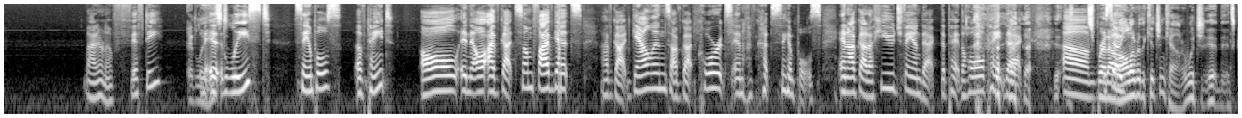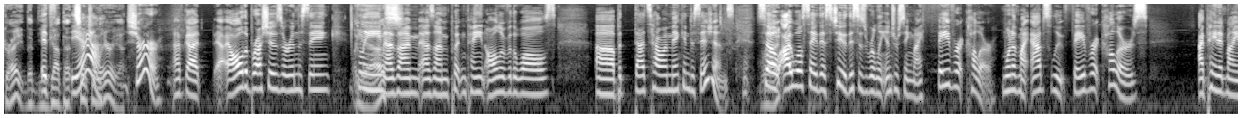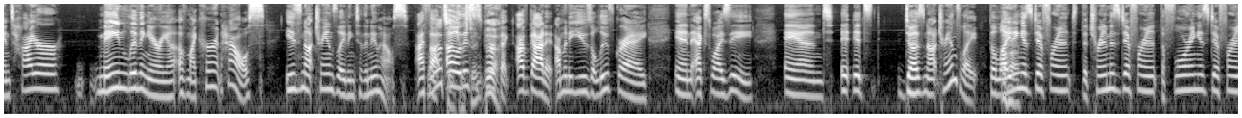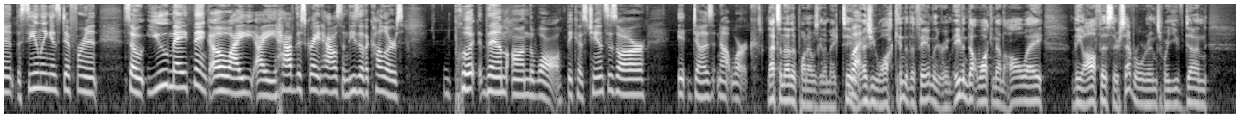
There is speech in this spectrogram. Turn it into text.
I don't know, 50 At least. at least samples of paint. All in all, I've got some five gallons, I've got gallons, I've got quarts, and I've got samples, and I've got a huge fan deck, the pa- the whole paint deck, um, Spread out so all over the kitchen counter, which it, it's great that you've got that yeah, central area. Sure, I've got uh, all the brushes are in the sink, clean Yes. as I'm as I'm putting paint all over the walls. Uh, but that's how I'm making decisions. So Right. I will say this too. This is really interesting. My favorite color, one of my absolute favorite colors, I painted my entire main living area of my current house is not translating to the new house. I Well, thought, oh, this is interesting. Yeah. perfect. I've got it. I'm going to use aloof Gray in XYZ. And it it's, does not translate. The uh-huh. lighting is different. The trim is different. The flooring is different. The ceiling is different. So you may think, oh, I, I have this great house and these are the colors. Put them on the wall because chances are it does not work. That's another point I was going to make too. What? As you walk into the family room, even walking down the hallway, the office, there's several rooms where you've done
